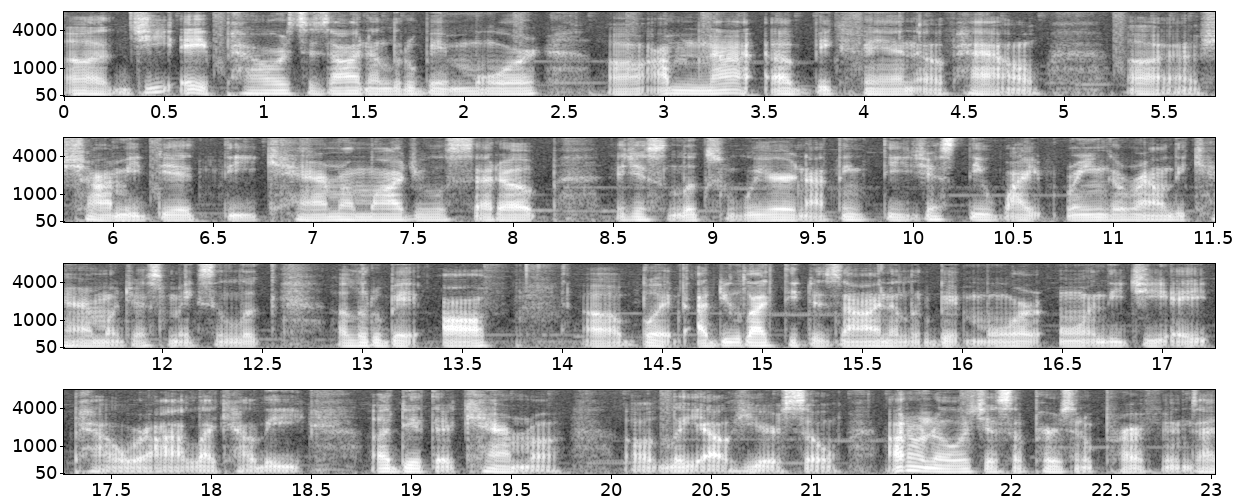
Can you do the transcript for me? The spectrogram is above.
uh, G8 Powers design a little bit more. Uh, I'm not a big fan of how uh, Xiaomi did the camera module setup. It just looks weird and I think the just the white ring around the camera just makes it look a little bit off uh, but I do like the design a little bit more on the G8 Power. I like how they uh, did their camera uh, layout here. So I don't know, it's just a personal preference. I,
